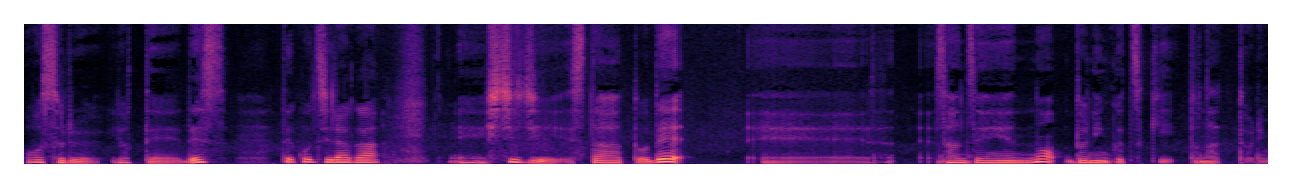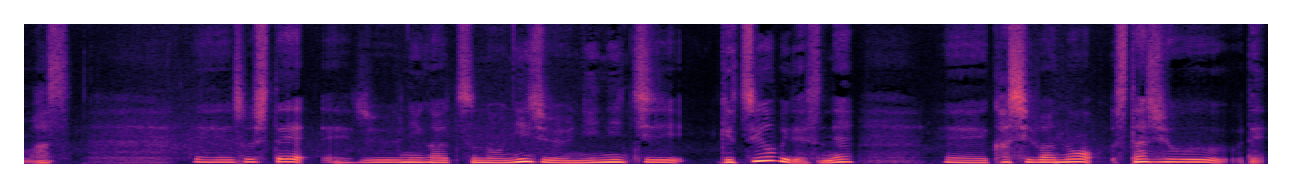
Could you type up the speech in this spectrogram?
をする予定です。でこちらが、え、7時スタートで、えー、3000円のドリンク付きとなっております、えー、そして12月の22日月曜日ですね、えー、柏のスタジオで。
